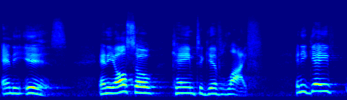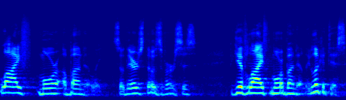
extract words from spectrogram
and He is. And He also came to give life, and He gave life more abundantly. So there's those verses to give life more abundantly. Look at this.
